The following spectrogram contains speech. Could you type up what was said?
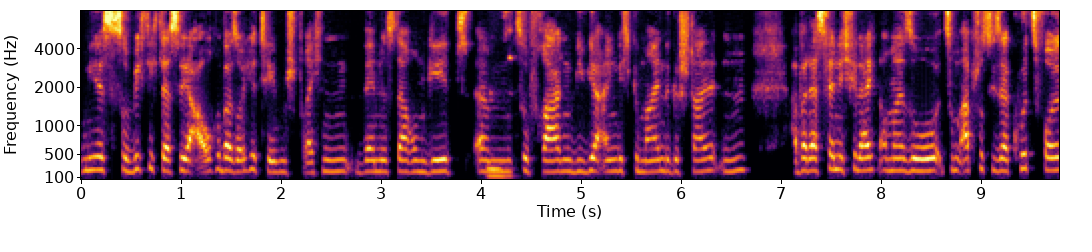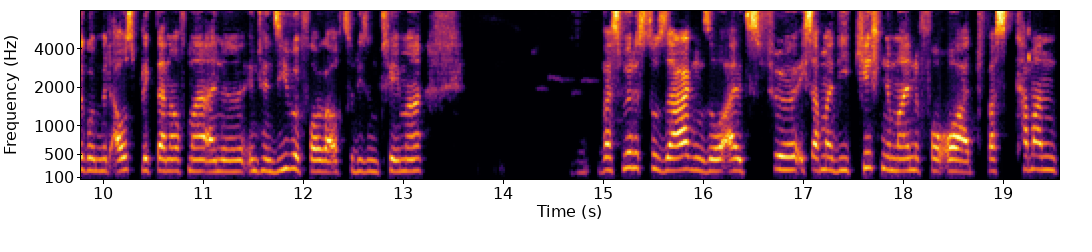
mir ist es so wichtig, dass wir auch über solche Themen sprechen, wenn es darum geht, ähm, mhm. zu fragen, wie wir eigentlich Gemeinde gestalten. Aber das fände ich vielleicht nochmal so zum Abschluss dieser Kurzfolge und mit Ausblick dann auf mal eine intensive Folge auch zu diesem Thema. Was würdest du sagen, so als für, ich sag mal, die Kirchengemeinde vor Ort? Was kann man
